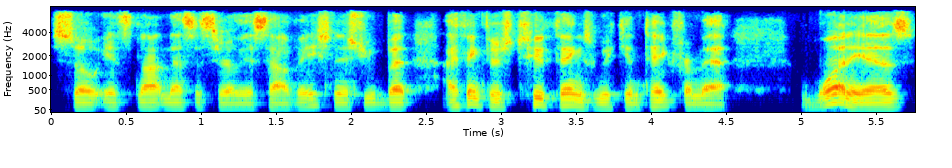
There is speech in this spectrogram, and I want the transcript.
So it's not necessarily a salvation issue. But I think there's two things we can take from that. One is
